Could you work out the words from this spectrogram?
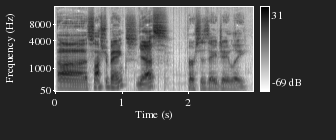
Uh, Sasha Banks Yes. versus AJ Lee.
